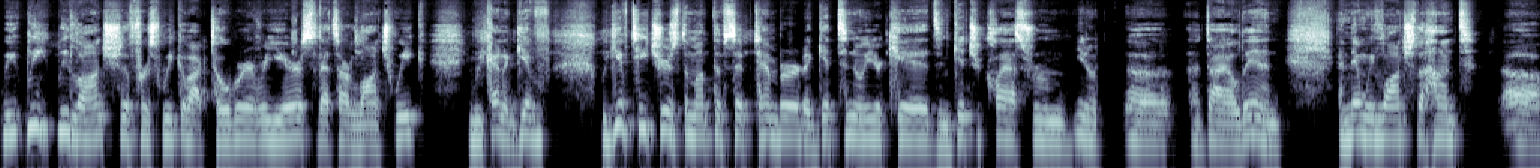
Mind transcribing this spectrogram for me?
we, we, we launch the first week of October every year. So that's our launch week. And we kind of give, we give teachers the month of September to get to know your kids and get your classroom, you know, uh, uh, dialed in. And then we launch the hunt uh,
